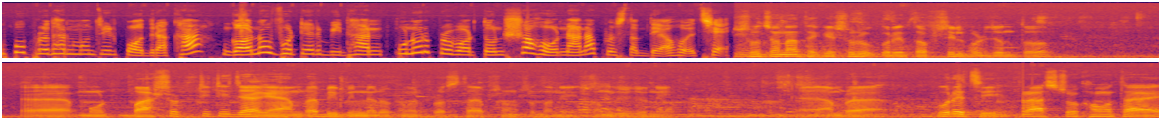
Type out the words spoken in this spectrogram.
উপপ্রধানমন্ত্রীর পদ রাখা, গণভোটের বিধান পুনর্প্রবর্তন সহ নানা প্রস্তাব দেওয়া হয়েছে। সূচনা থেকে শুরু করে তফসিল পর্যন্ত মোট বাষট্টিটি জায়গায় আমরা বিভিন্ন রকমের প্রস্তাব, সংশোধনী, সংযোজনী আমরা করেছি। রাষ্ট্র ক্ষমতায়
